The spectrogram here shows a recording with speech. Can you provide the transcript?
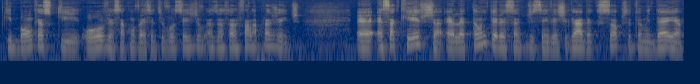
que bom que, as, que houve essa conversa entre vocês, de, a senhora falar para a gente. É, essa queixa ela é tão interessante de ser investigada que, só para você ter uma ideia,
